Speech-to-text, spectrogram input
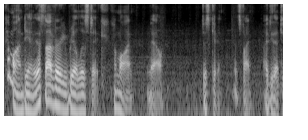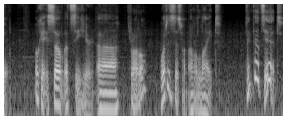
Come on, Danny. That's not very realistic. Come on. Now. Just kidding. That's fine. I do that too. Okay, so let's see here. Uh, throttle. What is this one? Oh, a light. I think that's it.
